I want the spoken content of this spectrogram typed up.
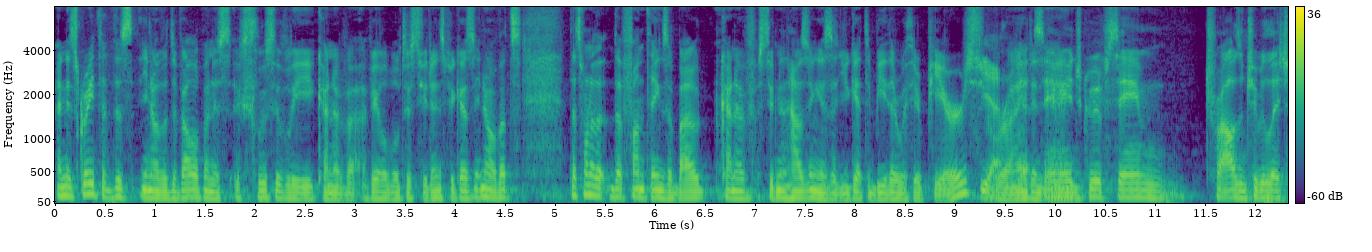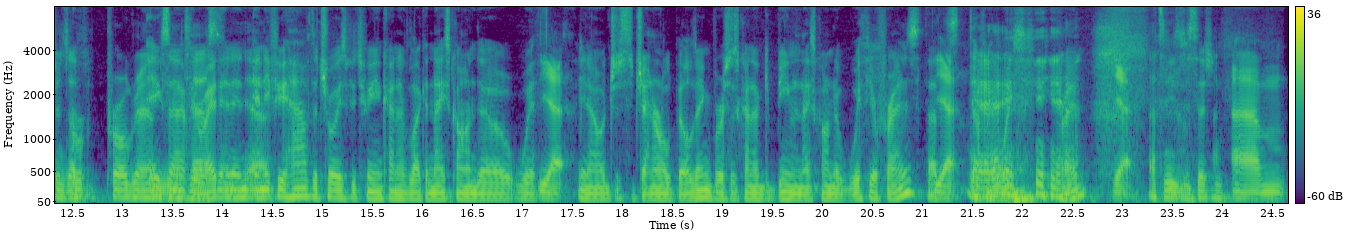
and it's great that this, you know, the development is exclusively kind of uh, available to students because you know that's that's one of the, the, fun things about kind of student housing is that you get to be there with your peers, yeah, right? Yeah, and, same and, age group, same trials and tribulations of programs. Exactly and right, and, and, yeah. and if you have the choice between kind of like a nice condo with, Yeah. you know, just a general building versus kind of being in a nice condo with your friends, that's Yeah. definitely Yeah. right. Yeah. that's an easy decision. um,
